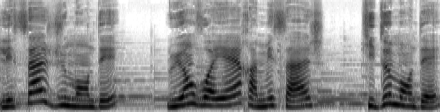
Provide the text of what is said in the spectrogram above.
Les sages du Mandé lui envoyèrent un message qui demandait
